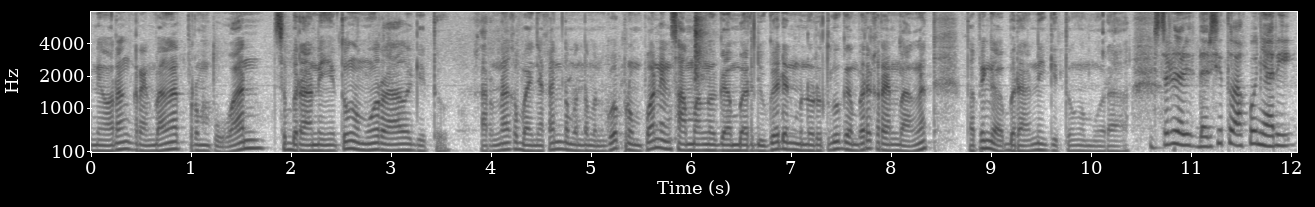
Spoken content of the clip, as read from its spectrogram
ini orang keren banget perempuan seberani itu ngemural gitu karena kebanyakan teman-teman gue perempuan yang sama ngegambar juga dan menurut gue gambarnya keren banget tapi nggak berani gitu ngemural justru dari dari situ aku nyari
